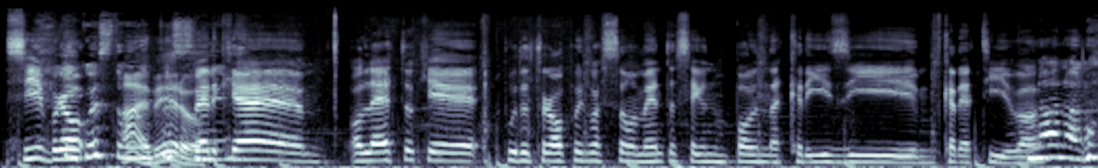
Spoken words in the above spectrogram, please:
Sì, In bro. questo Ah, è vero. sì. Perché ho letto che purtroppo in questo momento sei un po' in una crisi creativa. No, no, no.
